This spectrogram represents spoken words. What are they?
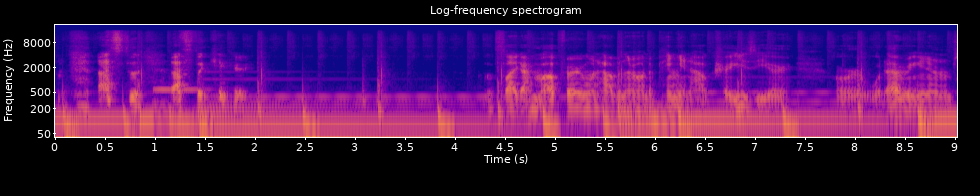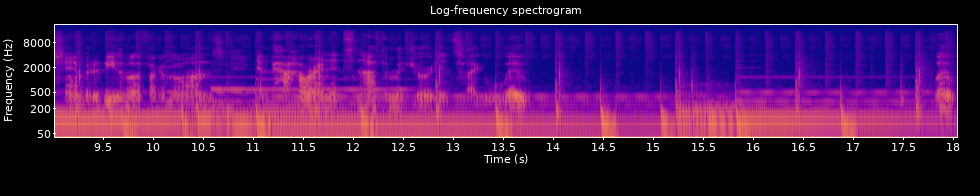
That's the that's the kicker. It's like i'm up for everyone having their own opinion how crazy or or whatever you know what i'm saying? But if these motherfuckers are the ones in power and it's not the majority it's like whoa. Whoa.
